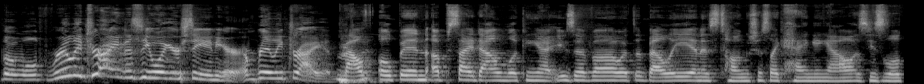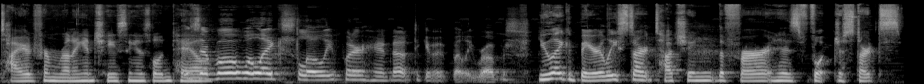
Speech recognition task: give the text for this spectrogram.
the wolf. Really trying to see what you're seeing here. I'm really trying. Mouth open, upside down, looking at you, Ziba, with the belly, and his tongue's just like hanging out as he's a little tired from running and chasing his own tail. Isabel will like slowly put her hand out to give it belly rubs. You like barely start touching the fur, and his foot just starts.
